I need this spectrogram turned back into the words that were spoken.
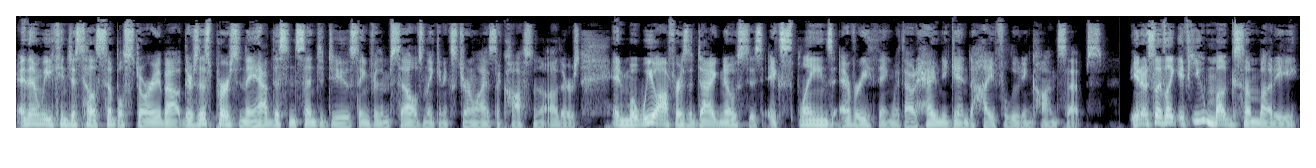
And then we can just tell a simple story about there's this person, they have this incentive to do this thing for themselves, and they can externalize the cost on others. And what we offer as a diagnosis explains everything without having to get into highfalutin concepts. You know, so if like if you mug somebody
